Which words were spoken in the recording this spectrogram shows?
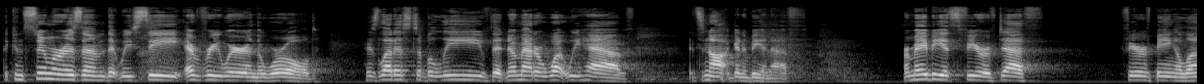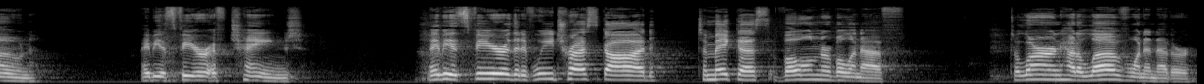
the consumerism that we see everywhere in the world has led us to believe that no matter what we have, it's not going to be enough? Or maybe it's fear of death, fear of being alone. Maybe it's fear of change. Maybe it's fear that if we trust God to make us vulnerable enough to learn how to love one another,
